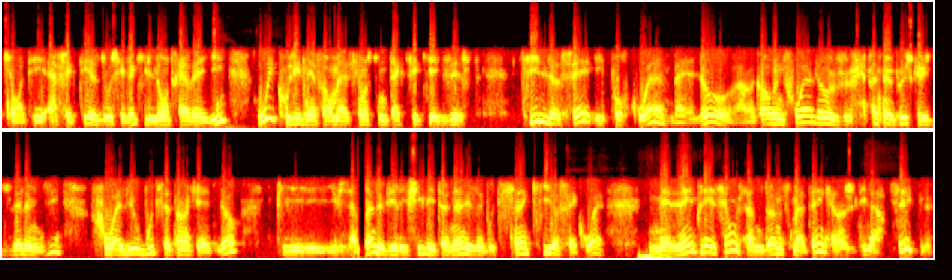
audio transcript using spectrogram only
qui ont été affectés à ce dossier-là, qui l'ont travaillé. Où écouler de l'information, c'est une tactique qui existe. Qui le fait et pourquoi? Ben là, encore une fois, là, je répète un peu ce que je disais lundi. Il faut aller au bout de cette enquête-là puis évidemment de vérifier les tenants, les aboutissants, qui a fait quoi. Mais l'impression que ça me donne ce matin quand je lis l'article,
